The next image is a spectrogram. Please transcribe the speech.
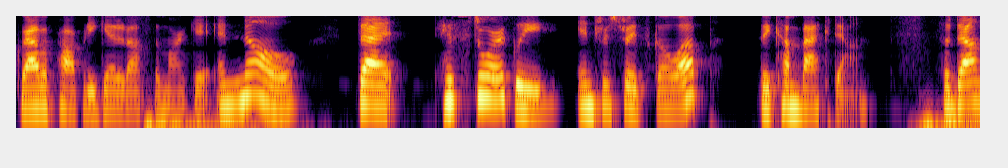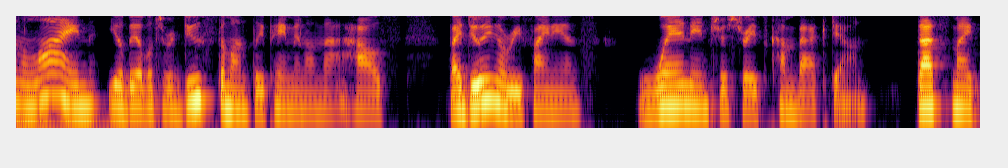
grab a property, get it off the market, and know that historically interest rates go up, they come back down. So down the line, you'll be able to reduce the monthly payment on that house by doing a refinance when interest rates come back down. That's my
